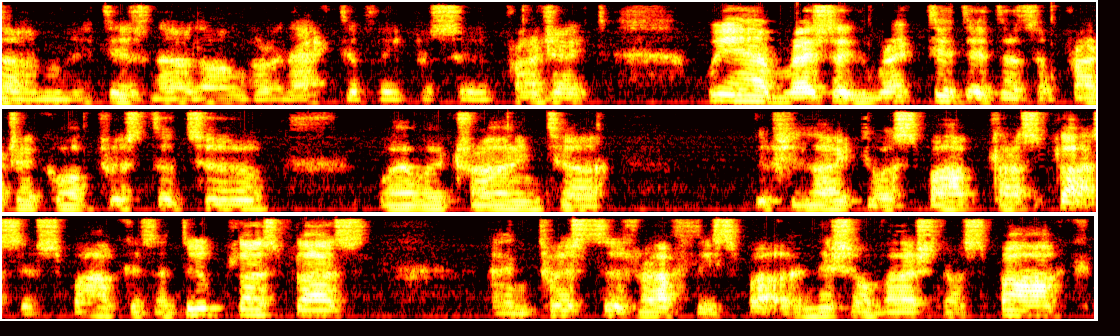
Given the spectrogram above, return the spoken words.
um, it is no longer an actively pursued project. We have resurrected it as a project called Twister 2, where we're trying to if you like, to a Spark++. If Spark is Hadoop++, and Twister is roughly Spark, initial version of Spark,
